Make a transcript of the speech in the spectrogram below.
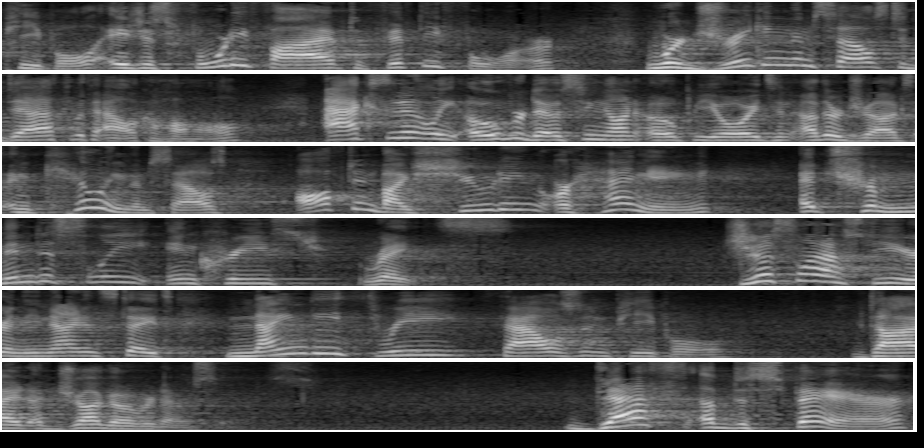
people ages 45 to 54 were drinking themselves to death with alcohol, accidentally overdosing on opioids and other drugs, and killing themselves, often by shooting or hanging at tremendously increased rates. Just last year in the United States, 93,000 people died of drug overdoses. Deaths of despair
